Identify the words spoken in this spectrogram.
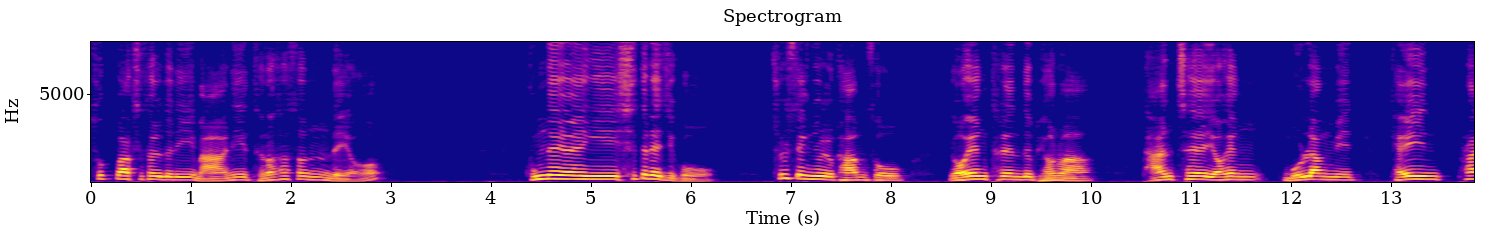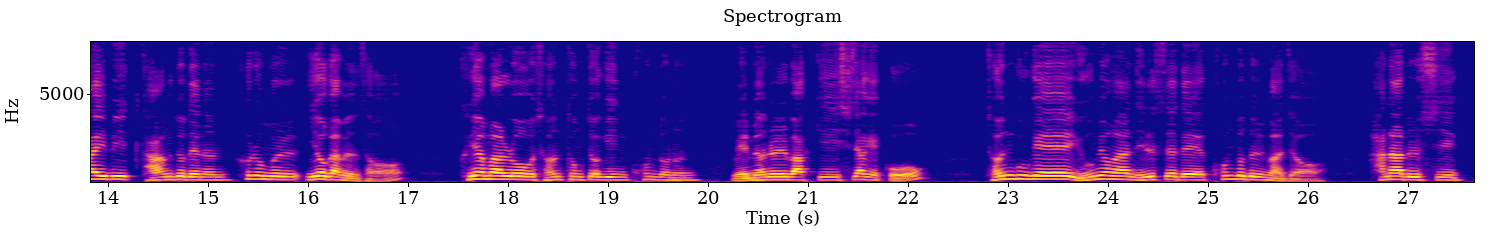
숙박시설들이 많이 들어섰었는데요. 국내 여행이 시들해지고 출생률 감소, 여행 트렌드 변화, 단체 여행 몰락 및 개인 프라이빗 강조되는 흐름을 이어가면서 그야말로 전통적인 콘도는 외면을 받기 시작했고 전국의 유명한 1세대 콘도들마저 하나둘씩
